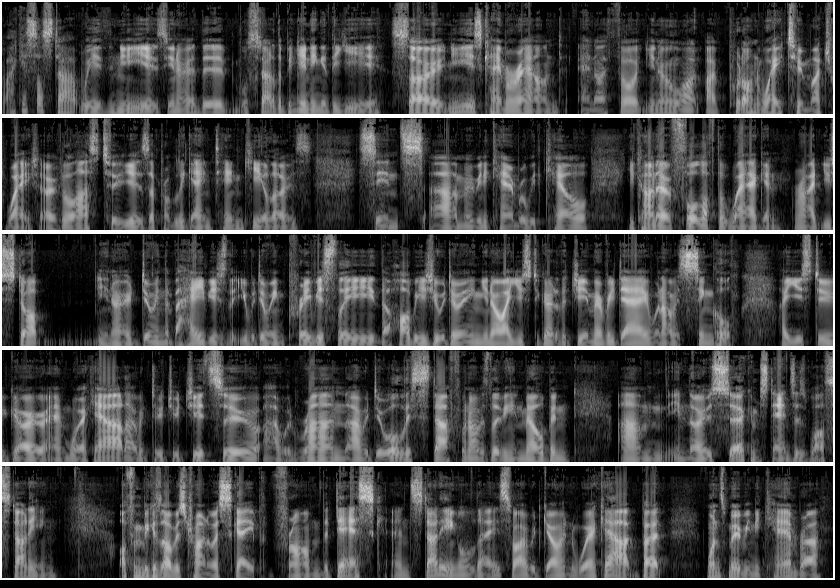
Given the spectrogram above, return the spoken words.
I guess I'll start with New Year's. You know, the we'll start at the beginning of the year. So New Year's came around, and I thought, you know what? I've put on way too much weight over the last two years. I've probably gained ten kilos since uh, moving to Canberra with Kel. You kind of fall off the wagon, right? You stop you know, doing the behaviors that you were doing previously, the hobbies you were doing. You know, I used to go to the gym every day when I was single. I used to go and work out. I would do jujitsu. I would run. I would do all this stuff when I was living in Melbourne um, in those circumstances while studying. Often because I was trying to escape from the desk and studying all day. So I would go and work out. But once moving to Canberra,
